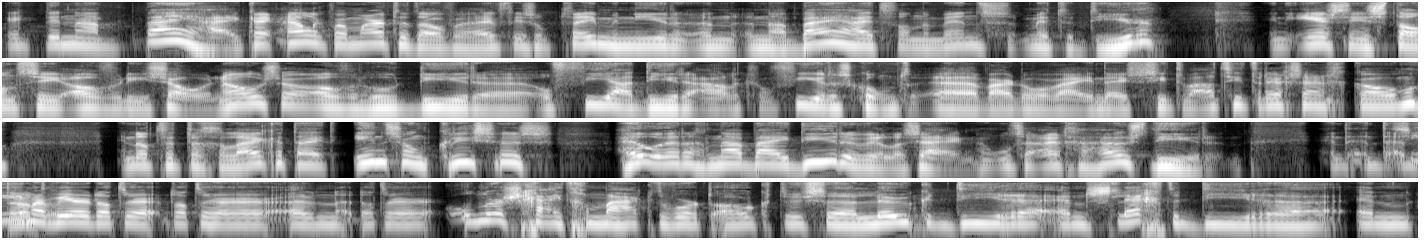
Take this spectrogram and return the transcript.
Kijk, de nabijheid. Kijk, eigenlijk waar Maarten het over heeft, is op twee manieren een, een nabijheid van de mens met het dier. In eerste instantie over die zoonose, over hoe dieren of via dieren eigenlijk zo'n virus komt, uh, waardoor wij in deze situatie terecht zijn gekomen. En dat we tegelijkertijd in zo'n crisis heel erg nabij dieren willen zijn, onze eigen huisdieren. En, Zie je maar weer dat er, dat, er een, dat er onderscheid gemaakt wordt ook tussen leuke dieren en slechte dieren. En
